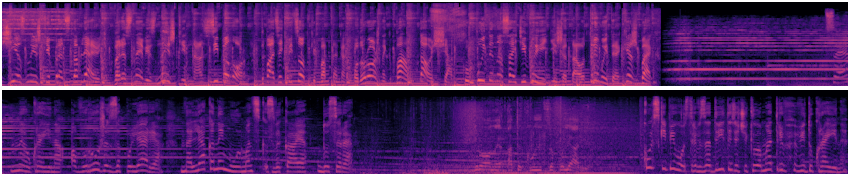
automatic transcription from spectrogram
Є знижки представляють вересневі знижки на Зібелор. 20% в аптеках подорожник, бам та ощад. Купуйте на сайті вигідніше та отримуйте кешбек. Це не Україна, а вороже Заполяр'я. Наляканий Мурманськ звикає до сирен. Дрони атакують Заполяр'я. Кольський півострів за 2000 кілометрів від України.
